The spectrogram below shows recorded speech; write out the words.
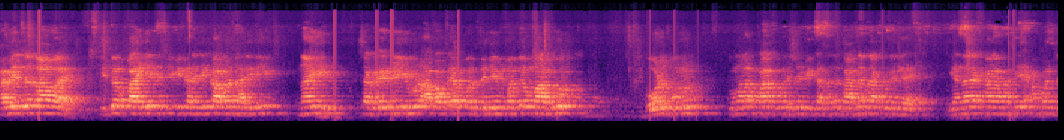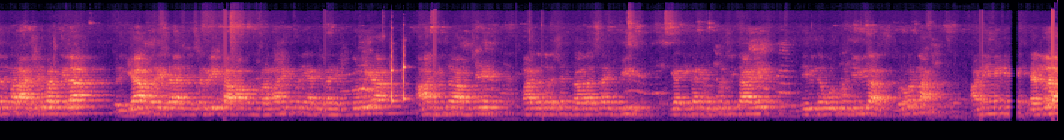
हवेचं गाव आहे. तिथं पाहिजे तशी विकासाची कामं झालेली नाही. सगळ्यांनी येऊन आपापल्या पद्धतीने मत मागून गोड बोलून तुम्हाला पाच वर्ष विकासाचं गाजर दाखवलेलं आहे. येणाऱ्या काळामध्ये आपण जर मला आशीर्वाद दिला तर या परिसराची सगळी काम आपण प्रामाणिकपणे या ठिकाणी करूया. आज इथं आमचे मार्गदर्शक दादासाहेब वीर या ठिकाणी उपस्थित आहेत. देवीचा बोलतो देवीला बरोबर ना? आणि त्यांना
